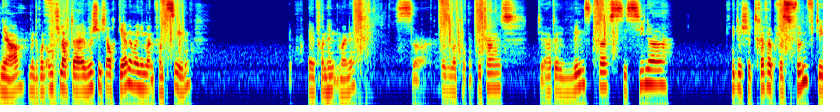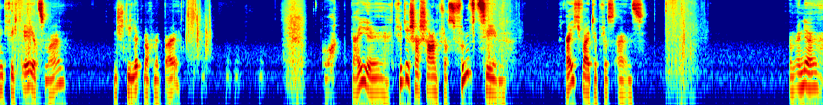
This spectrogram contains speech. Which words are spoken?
ja, mit Rundumschlag, da erwische ich auch gerne mal jemanden von 10. Äh, von hinten meine ich. So, muss ich mal gucken. Utang, der hatte Willenskraft, Sissina. Kritische Treffer plus 5, den kriegt er jetzt mal ein Stilett noch mit bei. Oh, geil. Kritischer Schaden plus 15. Reichweite plus 1. Am Ende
